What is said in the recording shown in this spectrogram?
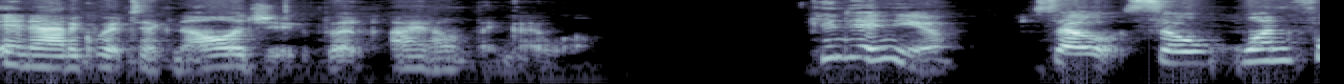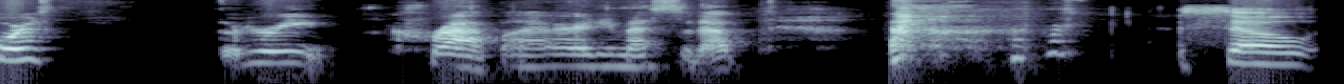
inadequate technology, but I don't think I will. Continue. So, so one four three. Crap! I already messed it up. so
